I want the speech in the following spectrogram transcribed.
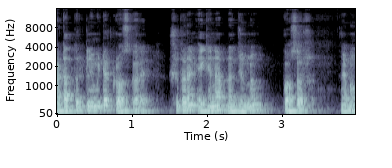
আটাত্তর কিলোমিটার ক্রস করে। সুতরাং এখানে আপনার জন্য কসর এবং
